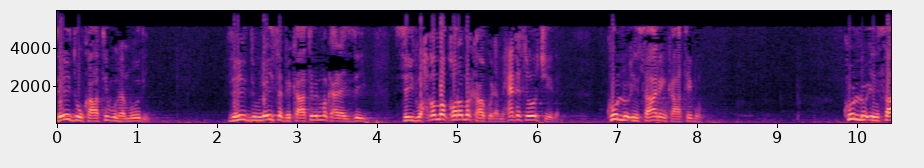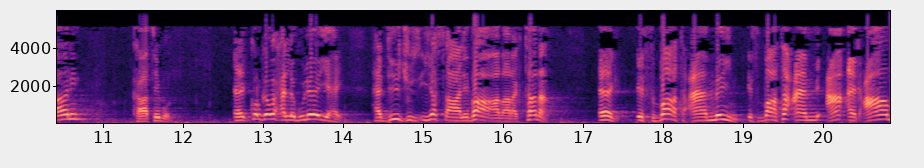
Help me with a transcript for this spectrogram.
Zaydun katibun hamoodin zaydun laysa bikatibin markaan idhah zayd. Zayd waxba ma qoro markaan ku idha maxaa ka soo hor kullu insaanin kaatibun kullu insaanin kaatibun eeg kolka waxaa lagu leeyahay haddii juz-iyo saalibaa aada aragtana eeg ihbaat caamayn ihbaata caam caam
